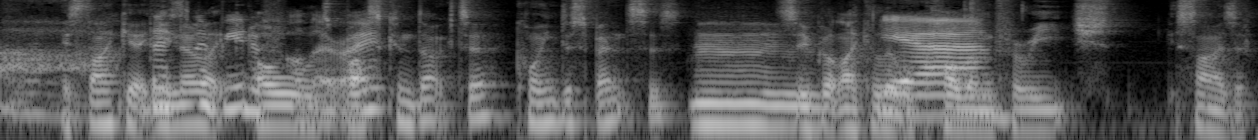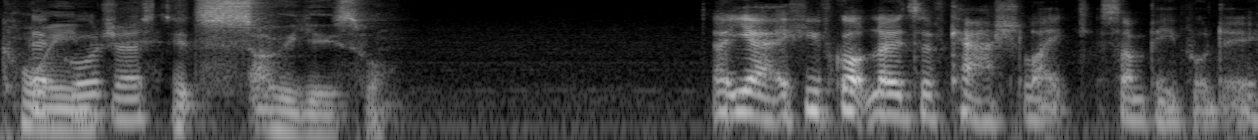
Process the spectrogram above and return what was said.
oh, It's like a you know so like old though, bus conductor coin dispensers. Mm. So you've got like a little Yeah. column for each size of they're coin. gorgeous It's so useful. uh, yeah if you've got loads of cash like some people do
